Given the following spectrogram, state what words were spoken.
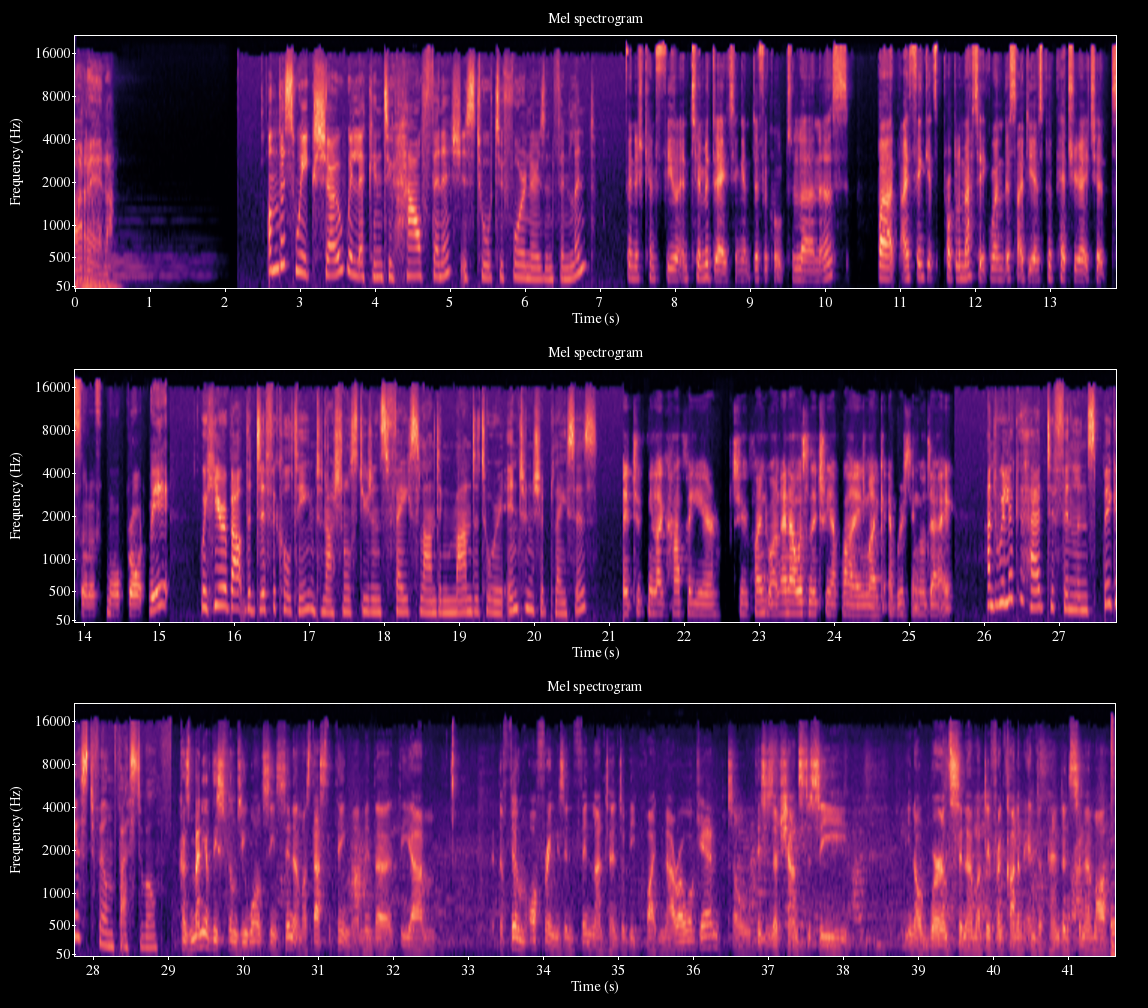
Areena. On this week's show, we look into how Finnish is taught to foreigners in Finland. Finnish can feel intimidating and difficult to learners, but I think it's problematic when this idea is perpetuated sort of more broadly. We hear about the difficulty international students face landing mandatory internship places. It took me like half a year to find one, and I was literally applying like every single day. And we look ahead to Finland's biggest film festival. Because many of these films you won't see in cinemas. That's the thing. I mean, the the um, the film offerings in Finland tend to be quite narrow again. So this is a chance to see, you know, world cinema, different kind of independent cinema.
